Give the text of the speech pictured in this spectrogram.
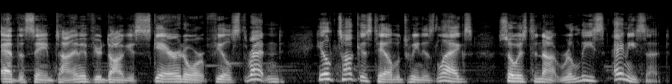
At the same time if your dog is scared or feels threatened He'll tuck his tail between his legs so as to not release any scent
